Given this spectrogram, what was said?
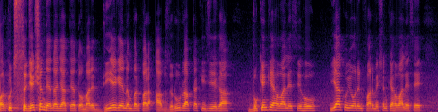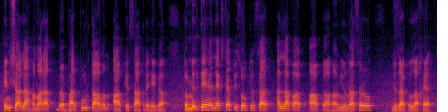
और कुछ सजेशन देना चाहते हैं तो हमारे दिए गए नंबर पर आप ज़रूर रबता कीजिएगा। बुकिंग के हवाले से हो या कोई और इन्फॉर्मेशन के हवाले से इन हमारा भरपूर तावन आपके साथ रहेगा। तो मिलते हैं नेक्स्ट एपिसोड के साथ। अल्लाह पाक आपका हामी नासर हो। जजाकल्ला खैर।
